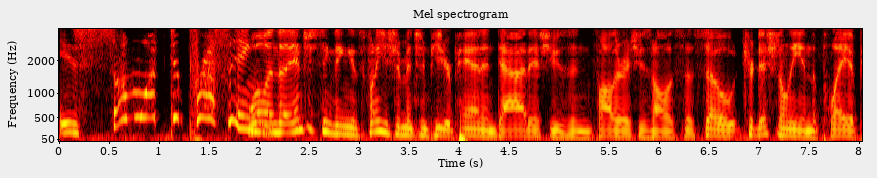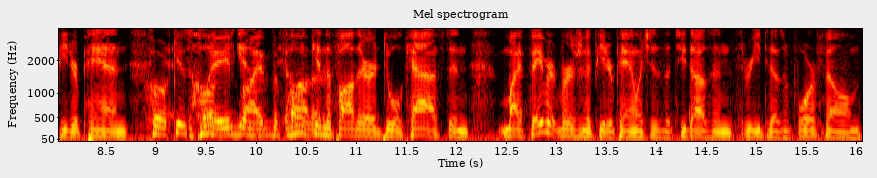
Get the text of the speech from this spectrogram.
is somewhat depressing. Well, and the interesting thing is, funny you should mention Peter Pan and dad issues and father issues and all this stuff. So traditionally, in the play of Peter Pan, Hook is played by the Hook and the father are dual cast. And my favorite version of Peter Pan, which is the 2003 2004 film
